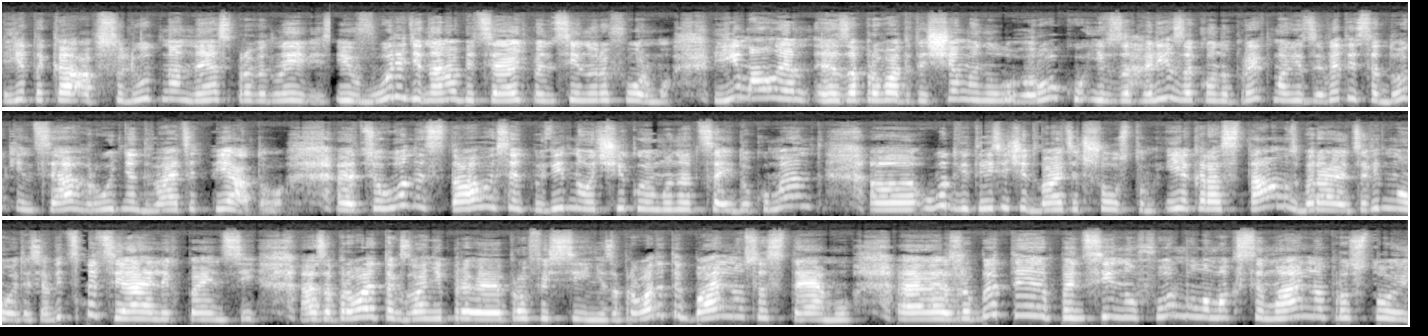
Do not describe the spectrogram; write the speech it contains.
є така абсолютна несправедливість. І в уряді нам обіцяють пенсійну реформу. Її мали запровадити ще минулого року, і взагалі законопроект мав з'явитися до кінця грудня 25-го. Е, Цього не сталося. Відповідно, очікуємо на цей документ е, у 2026-му. І якраз там збираються відмовитися від спеціальних пенсій, запровадити так звані е, професійні, запровадити бальну систему, зробити пенсійну формулу максимально простою,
